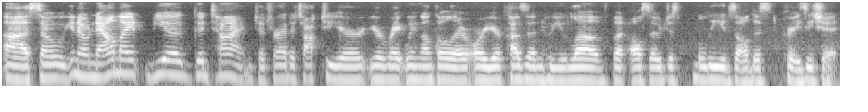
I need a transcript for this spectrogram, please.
Uh, so, you know, now might be a good time to try to talk to your your right wing uncle or, or your cousin who you love, but also just believes all this crazy shit.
